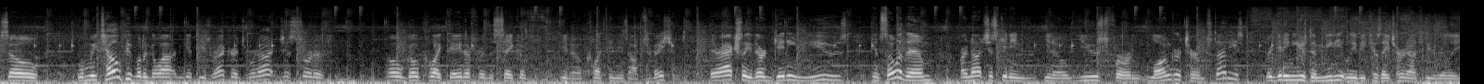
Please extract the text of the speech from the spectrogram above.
So when we tell people to go out and get these records, we're not just sort of, oh, go collect data for the sake of, you know, collecting these observations. They're actually, they're getting used, and some of them are not just getting, you know, used for longer term studies, they're getting used immediately because they turn out to be really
